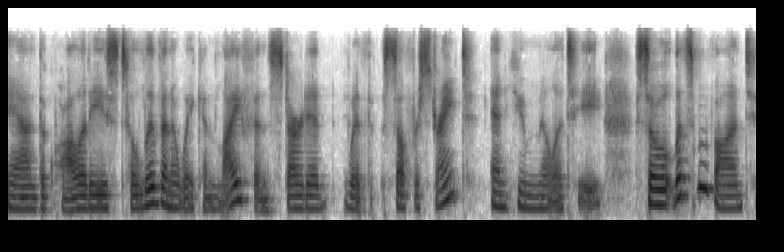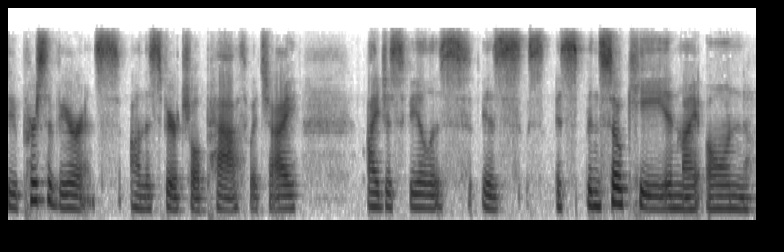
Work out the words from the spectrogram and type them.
and the qualities to live an awakened life and started with self restraint and humility. So let's move on to perseverance on the spiritual path, which I I just feel is is it's been so key in my own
